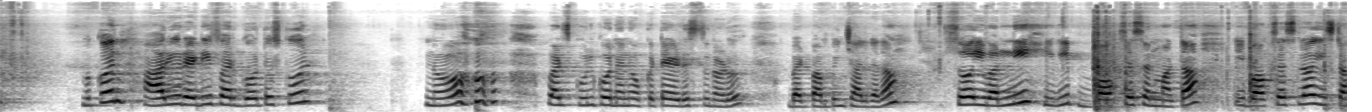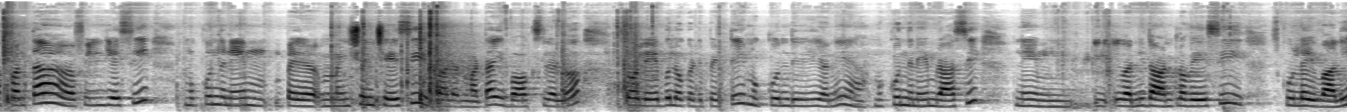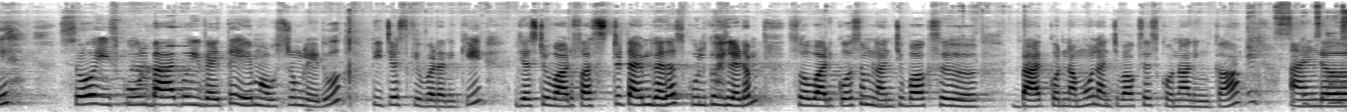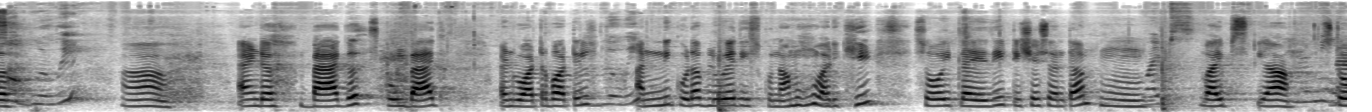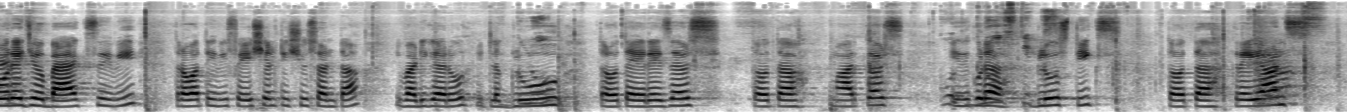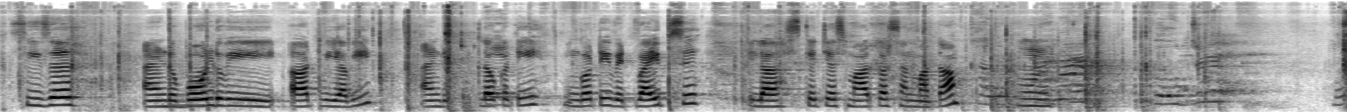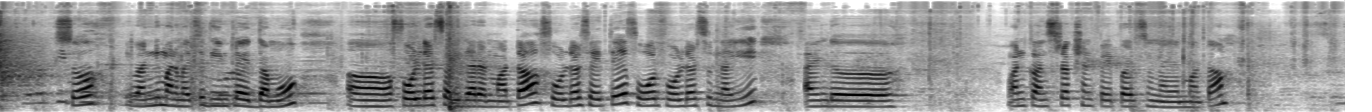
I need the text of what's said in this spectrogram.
Mukund are you ready for go to school no. వాడు స్కూల్ కోనని ఒక్కటే ఏడుస్తున్నాడు. బట్ పంపించాలి కదా. సో ఇవన్నీ ఇవి బాక్సెస్ అనమాట ఈ బాక్సెస్లో ఈ స్టఫ్ అంతా ఫిల్ చేసి ముకుంద్ నేమ్ మెన్షన్ చేసి ఇవ్వాలన్నమాట ఈ బాక్స్లలో. సో లేబుల్ ఒకటి పెట్టి ముక్కుంది అని ముక్కుంది నేమ్ రాసి నేమ్ ఇవన్నీ దాంట్లో వేసి స్కూల్లో ఇవ్వాలి. సో ఈ స్కూల్ బ్యాగ్ ఇవైతే ఏం అవసరం లేదు టీచర్స్కి ఇవ్వడానికి. జస్ట్ వాడు ఫస్ట్ టైం కదా స్కూల్కి వెళ్ళడం. సో వాడి కోసం లంచ్ బాక్స్ బ్యాగ్ కొన్నాము. లంచ్ బాక్సెస్ కొనాలి ఇంకా. And and bag school bag and water bottle అన్నీ కూడా బ్లూవే తీసుకున్నాము వాడికి. సో ఇట్లా ఏది టిష్యూస్ అంట వైప్స్ యా స్టోరేజ్ బ్యాగ్స్ ఇవి. తర్వాత ఇవి ఫేషియల్ టిష్యూస్ అంట. ఇవి అడిగారు. ఇట్లా గ్లూ తర్వాత ఎరేజర్స్ తర్వాత మార్కర్స్ ఇది కూడా గ్లూ స్టిక్స్ తర్వాత క్రేయాన్స్ సీజర్ అండ్ బోల్డ్వి ఆర్ట్వి అవి. అండ్ ఇట్లా ఒకటి ఇంకోటి వెట్ వైప్స్ ఇలా స్కెచెస్ మార్కర్స్ అనమాట సో ఇవన్నీ మనమైతే దీంట్లో ఇద్దాము ఫోల్డర్స్ అడిగారనమాట ఫోల్డర్స్ అయితే ఫోర్ ఫోల్డర్స్ ఉన్నాయి. అండ్ వన్ కన్స్ట్రక్షన్ పేపర్స్ ఉన్నాయన్నమాట.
